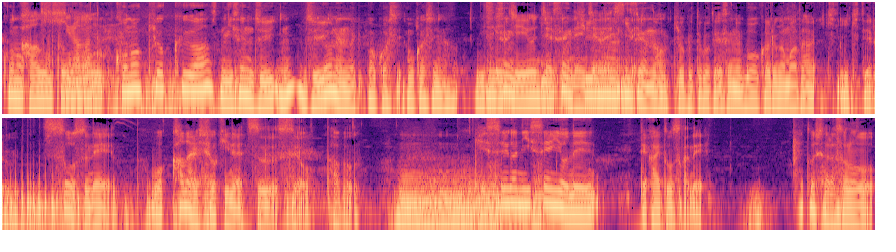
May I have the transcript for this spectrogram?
この、この曲は？2010 14年の、おかしい、おかしいな。2014じゃない2009じゃないですね年以前の曲ってことですよね。ボーカルがまだ生き生きてる。そうですね。もうかなり初期のやつですよ。多分。結成が2004年って書いてますかね。だとしたらその、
